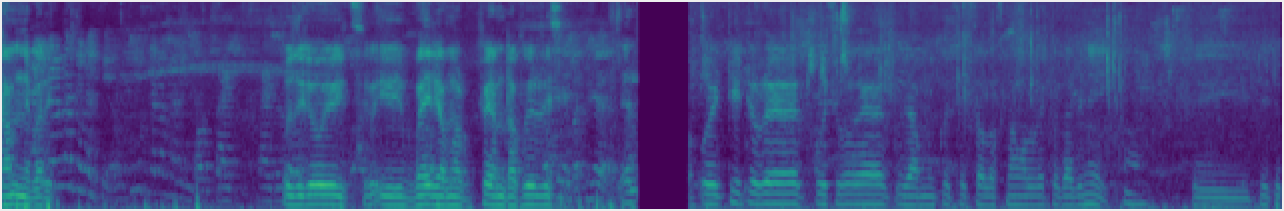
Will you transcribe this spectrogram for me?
সামনে বাড়ি। ওইদিকে ওই বাইরে আমার ফ্যানটা ফুয়ে রয়েছে ওই টিটুরে কইছে আমি কইছি চলস না আমার তো যাবি নেই? এই টিটু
